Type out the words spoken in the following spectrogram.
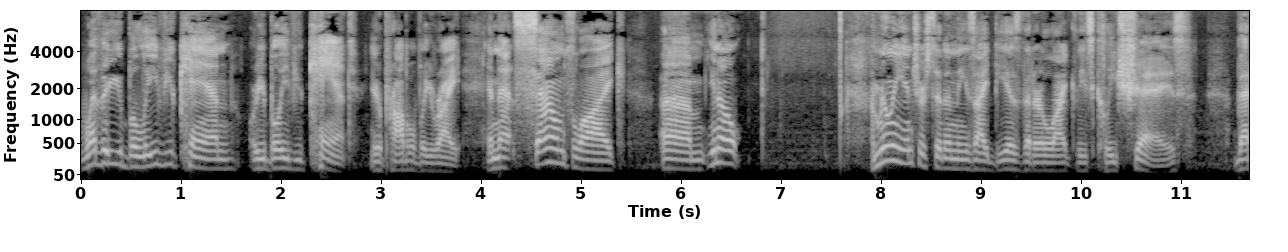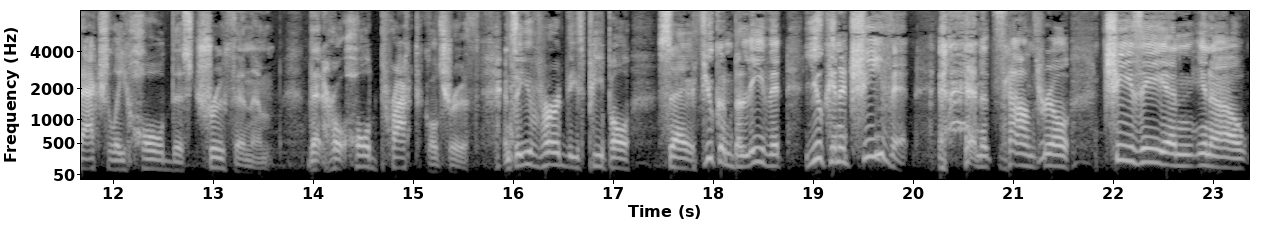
whether you believe you can or you believe you can't, you're probably right. And that sounds like, um, you know, I'm really interested in these ideas that are like these cliches that actually hold this truth in them, that hold practical truth. And so you've heard these people say, if you can believe it, you can achieve it. and it sounds real cheesy and, you know,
